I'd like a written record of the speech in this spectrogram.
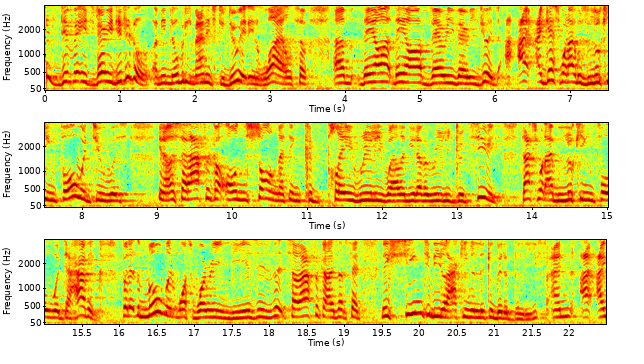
It's, diff- it's very difficult. I mean, nobody's managed to do it in a while. So um, they are they are very very good. I, I guess what I was looking forward to was, you know, South Africa on song. I think could play really well, and you'd have a really good series. That's what I'm looking forward to having. But at the moment, what's worrying me is is that South Africa, as I've said, they seem to be lacking a little bit of belief, and I, I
